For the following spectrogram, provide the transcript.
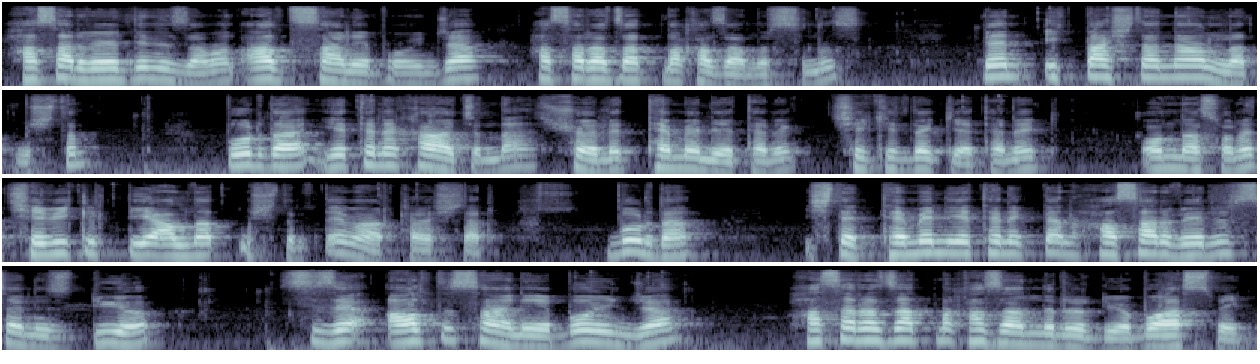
hasar verdiğiniz zaman 6 saniye boyunca hasar azaltma kazanırsınız. Ben ilk başta ne anlatmıştım? Burada yetenek ağacında şöyle temel yetenek, çekirdek yetenek, ondan sonra çeviklik diye anlatmıştım değil mi arkadaşlar? Burada işte temel yetenekten hasar verirseniz diyor size 6 saniye boyunca hasar azaltma kazandırır diyor bu aspekt.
